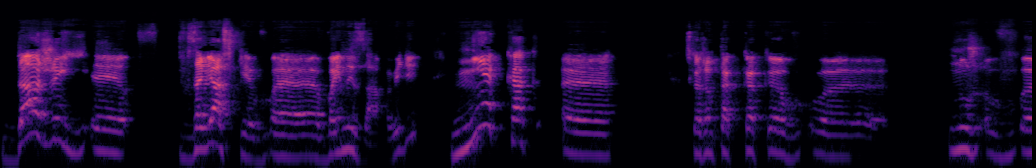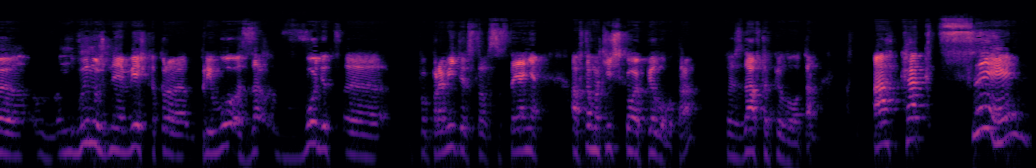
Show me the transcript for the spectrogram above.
даже в завязке войны заповеди, не как, скажем так, как вынужденная вещь, которая вводит правительство в состояние автоматического пилота, то есть до автопилота, а как цель,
